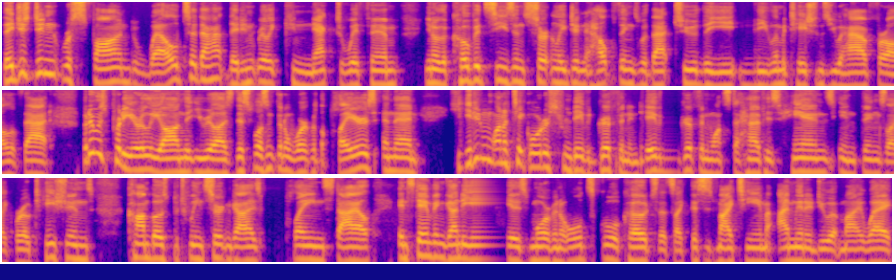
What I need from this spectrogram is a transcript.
They just didn't respond well to that. They didn't really connect with him. You know, the COVID season certainly didn't help things with that too, the the limitations you have for all of that. But it was pretty early on that you realized this wasn't going to work with the players. And then he didn't want to take orders from David Griffin, and David Griffin wants to have his hands in things like rotations, combos between certain guys, playing style. And Stan Van Gundy is more of an old school coach that's like, this is my team. I'm going to do it my way.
